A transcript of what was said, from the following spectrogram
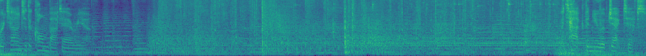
Return to the combat area. Attack the new objectives.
